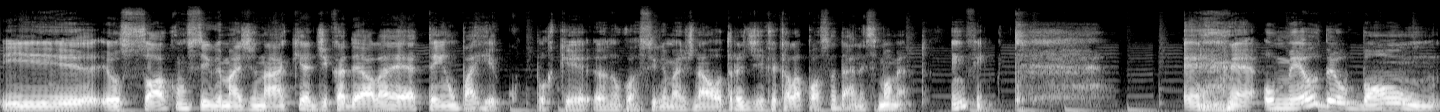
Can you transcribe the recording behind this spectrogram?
E eu só consigo imaginar que a dica dela é tenha um pai rico. Porque eu não consigo imaginar outra dica que ela possa dar nesse momento. Enfim. É, o meu deu bom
